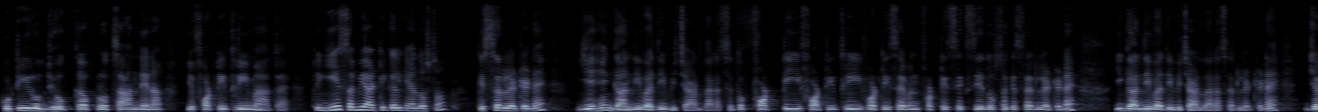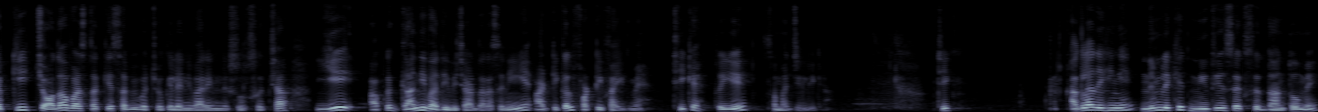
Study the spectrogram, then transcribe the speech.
कुटीर उद्योग का प्रोत्साहन देना ये फोर्टी थ्री में आता है। तो ये सभी आर्टिकल क्या है दोस्तों? किससे रिलेटेड है? ये हैं गांधीवादी विचारधारा से। तो 40, 43, 47, 46 ये दोस्तों किससे रिलेटेड है? ये गांधीवादी विचारधारा से रिलेटेड है। जबकि 14 वर्ष तक के सभी बच्चों के लिए अनिवार्य निःशुल्क शिक्षा ये आपका गांधीवादी विचारधारा से नहीं है आर्टिकल 45 में। ठीक है? तो ये समझ लीजिएगा। ठीक? अगला देखेंगे, निम्नलिखित नीति सिद्धांतों में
